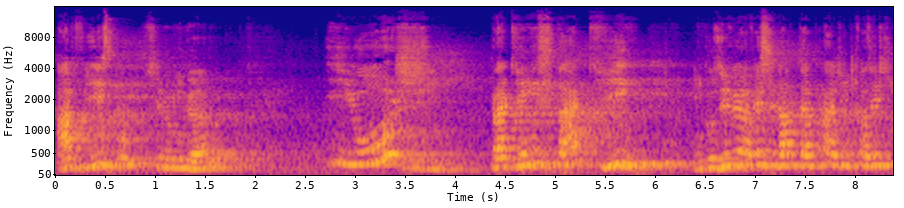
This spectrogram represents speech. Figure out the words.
à vista, se não me engano. E hoje, para quem está aqui, inclusive eu ia ver se dá até para a gente fazer isso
